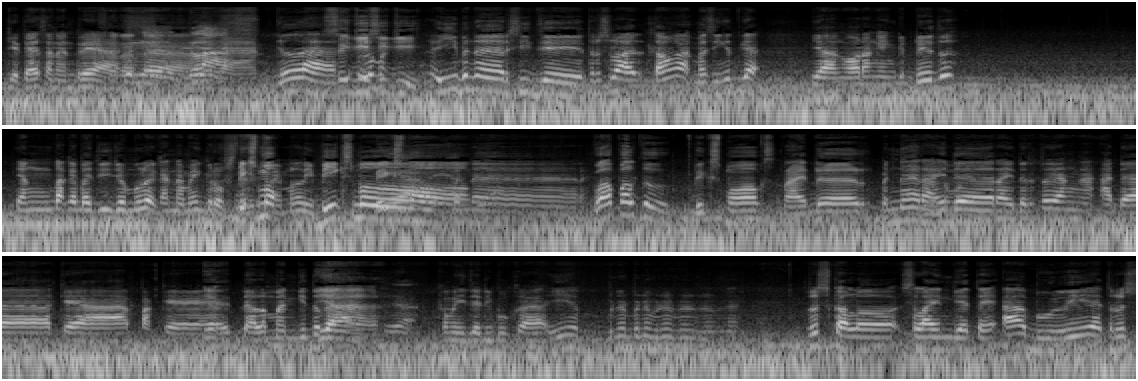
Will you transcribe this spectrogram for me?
GTA San Andreas. San Andreas. Iya Jelas. kan? Jelas. CJ, Lu- CJ. Iya benar CJ. Terus lu tahu nggak masih inget gak yang orang yang gede tuh yang pakai baju hijau mulu kan namanya Grove Big Smoke. Family. Big Smoke. Big Smoke. Bener. Gua apal tuh Big Smokes, Rider. Bener Rider, Rider tuh yang ada kayak pakai Ya. daleman gitu Ya. kan. Iya. Kemeja dibuka. Iya, bener bener bener bener bener. Terus kalau selain GTA, Bully, ya, terus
